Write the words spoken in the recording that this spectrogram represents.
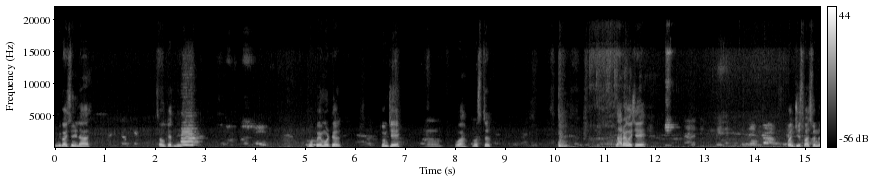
तुम्ही कशी नेला चौक्यातली. भोपळे मोठे तुमचे? वा मस्त. नारळ कसे? पंचवीसपासून.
